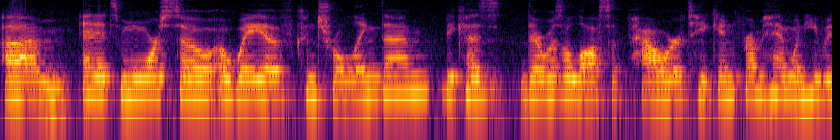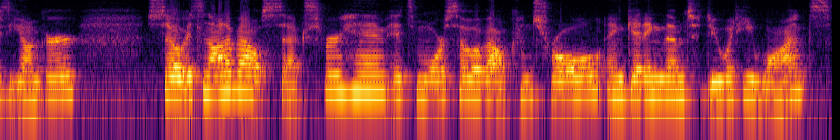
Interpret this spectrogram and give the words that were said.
Um, and it's more so a way of controlling them because there was a loss of power taken from him when he was younger. So it's not about sex for him, it's more so about control and getting them to do what he wants.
